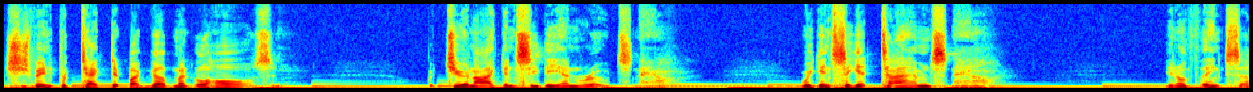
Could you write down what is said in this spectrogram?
She's been protected by government laws. And, but you and I can see the inroads now. We can see at times now. You don't think so?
